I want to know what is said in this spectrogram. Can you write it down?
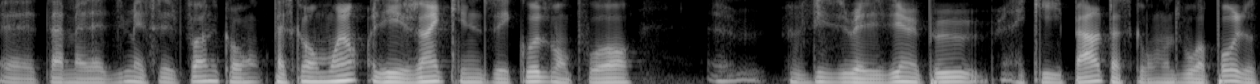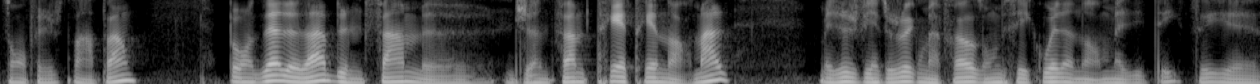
euh, ta maladie, mais c'est le fun qu'on- parce qu'au moins, les gens qui nous écoutent vont pouvoir euh, visualiser un peu à qui ils parlent parce qu'on ne te voit pas, là, on fait juste entendre. On dit, elle a l'air d'une femme, euh, une jeune femme très, très normale. Mais là, je viens toujours avec ma phrase, Oh, mais c'est quoi la normalité? Euh,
